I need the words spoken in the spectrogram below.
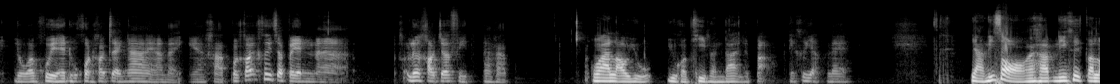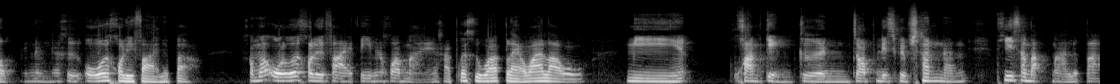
ๆ หรือว่าคุยให้ทุกคนเข้าใจง่ายอะไรอย่างเงี้ยครับ ก็ก็คือจะเป็น เรื่อง culture fit นะครับ ว่าเราอยู่อยู่กับทีมนั้นได้หรือเปล่า นี่คืออย่างแรก อย่างที่สองนะครับ นี่คือตลกนิดนึงก็คือ over qualify หรือเปล่าคำว่า over qualify ตีเป็นความหมายนะครับ ก็คือว่าแปลว่าเรามีความเก่งเกิน job description นั้นที่สมัครมาหรือเปล่า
